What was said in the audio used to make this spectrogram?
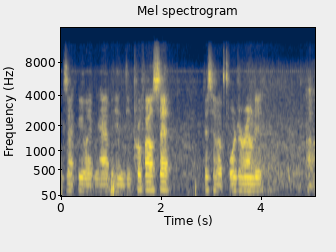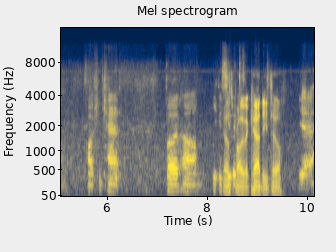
exactly like we have in the profile set. Does have a border around it, um, probably from CAD, but um, you can Yeah, see that's the probably the CAD detail. yeah.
